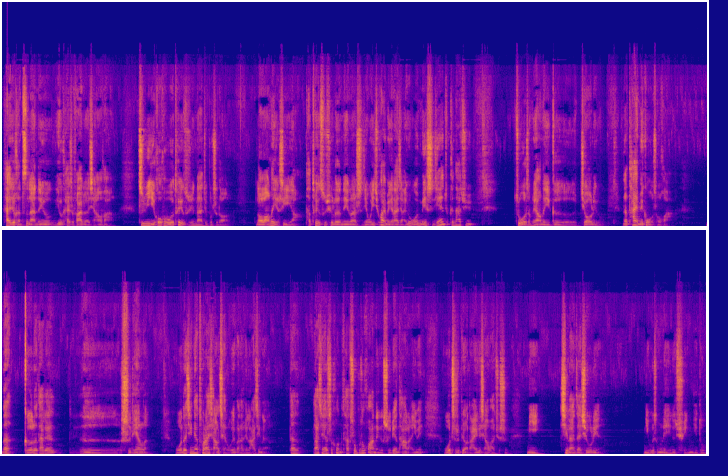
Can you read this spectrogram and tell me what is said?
他也就很自然的又又开始发表想法了。至于以后会不会退出去，那就不知道了。老王呢也是一样，他退出去了那段时间，我一句话也没跟他讲，因为我没时间去跟他去做什么样的一个交流。那他也没跟我说话。那隔了大概呃十天了，我呢今天突然想起来，我又把他给拉进来了。但拉进来之后呢，他说不出话，那个随便他了，因为我只是表达一个想法，就是你既然在修炼，你为什么连一个群你都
